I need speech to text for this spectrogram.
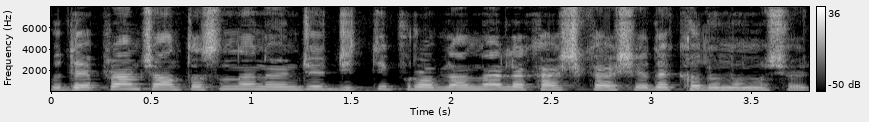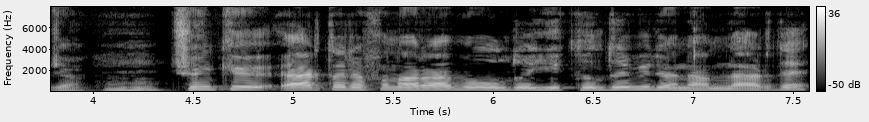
bu deprem çantasından önce ciddi problemlerle karşı karşıya da kalınılmış hocam. Hı hı. Çünkü her tarafın harabe olduğu, yıkıldığı bir dönemlerde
